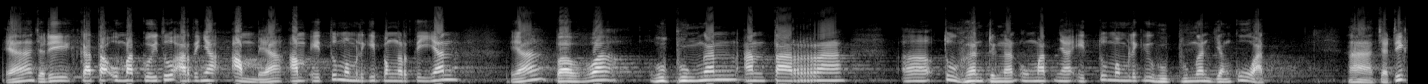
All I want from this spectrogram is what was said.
Ya, jadi kata umatku itu artinya am ya. Am itu memiliki pengertian ya bahwa hubungan antara uh, Tuhan dengan umatnya itu memiliki hubungan yang kuat. Nah, jadi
